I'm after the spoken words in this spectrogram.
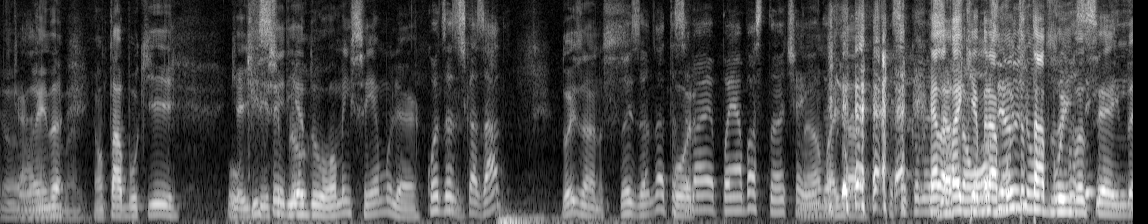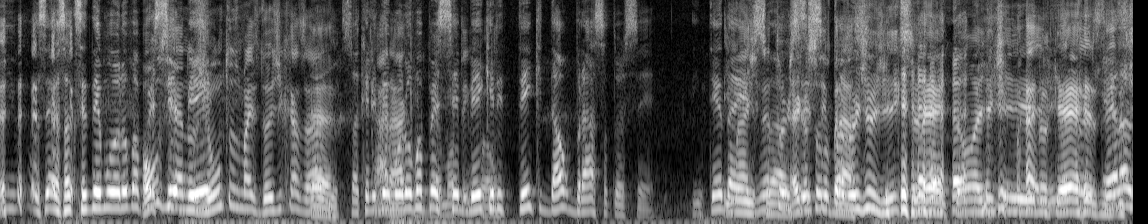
Eu Caramba, ainda mano. é um tabu que. O é que difícil seria eu- do homem sem a mulher? Quantos anos de casado? Dois anos. Dois anos. Ah, então Por- você vai apanhar bastante ainda. Não, mas já. Você Ela vai quebrar 11 muito juntos, tabu em né? você ainda. e você- só que você demorou pra 11 perceber. anos juntos, mais dois de casado. Só que ele Caraca, demorou pra é mó perceber que ele tem que dar o braço a torcer. Entenda Imagina isso. torcer Elas, É que eu sou lutador jiu-jitsu, né? Então a gente Imagina não quer. torcer a- elas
